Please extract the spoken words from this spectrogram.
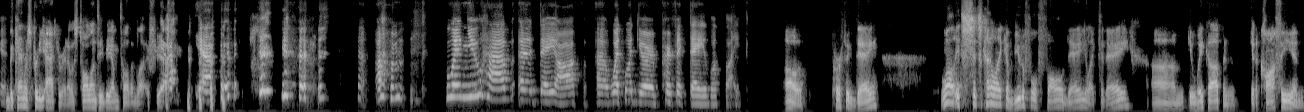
yeah. the camera's pretty accurate. I was tall on TV, I'm tall in life. Yeah. Yeah. yeah. um when you have a day off, uh, what would your perfect day look like? Oh, perfect day. Well, it's it's kind of like a beautiful fall day, like today. Um, you wake up and get a coffee and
